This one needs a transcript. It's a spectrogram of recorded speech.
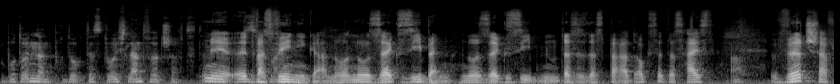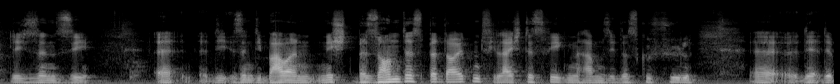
Bruttoinlandproduktes durch Landwirtschaft. Nee, etwas weniger, nur, nur 6, 7. Nur 6, 7. Das ist das Paradoxe. Das heißt, ah. wirtschaftlich sind sie äh, die, sind die Bauern nicht besonders bedeutend. Vielleicht deswegen haben sie das Gefühl, äh, der, der,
